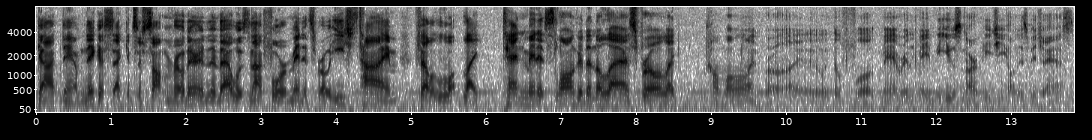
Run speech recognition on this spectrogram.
goddamn nigga seconds or something, bro. There, that was not four minutes, bro. Each time felt like 10 minutes longer than the last, bro. Like, come on, bro. What the fuck, man? Really made me use an RPG on this bitch ass.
